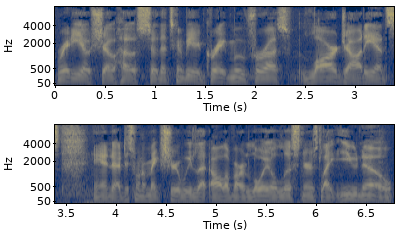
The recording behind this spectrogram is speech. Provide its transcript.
radio show host. So that's going to be a great move for us, large audience, and I just want to make sure we let all of our loyal listeners like you know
